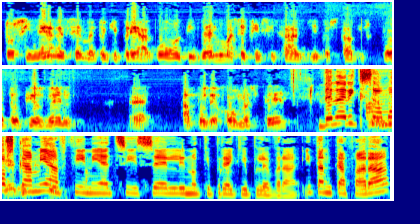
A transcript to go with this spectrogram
το συνέδεσε με το Κυπριακό ότι δεν μας εφησυχάζει το status quo το οποίο δεν ε, αποδεχόμαστε. Δεν έριξε όμως καμία ευθύνη έτσι σε ελληνοκυπριακή πλευρά. Ήταν καθαρά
